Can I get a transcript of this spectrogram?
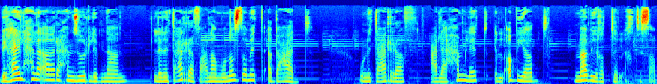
بهاي الحلقة رح نزور لبنان لنتعرف على منظمة أبعاد ونتعرف على حملة الأبيض ما بيغطي الاغتصاب.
